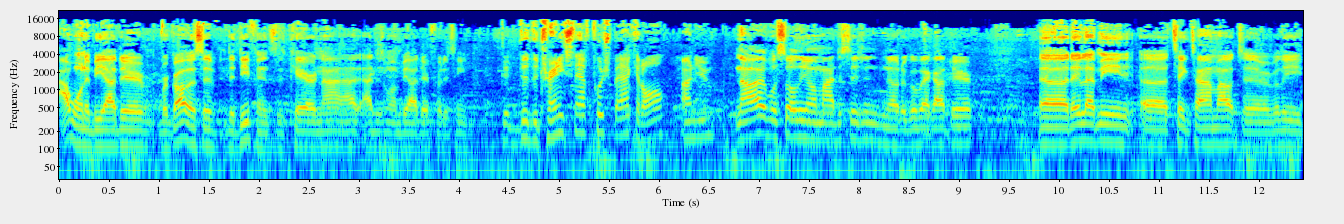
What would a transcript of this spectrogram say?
I want to be out there regardless if the defense is care or not. I, I just want to be out there for the team. Did, did, the training staff push back at all on you? No, it was solely on my decision, you know, to go back out there. Uh, they let me uh, take time out to really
